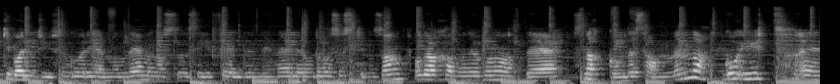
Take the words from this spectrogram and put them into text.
ikke bare du som går igjennom det, men også sikkert foreldrene dine, eller om du har søsken og sånn. Og da kan man jo på en måte snakke om det sammen, da. Gå ut, eh,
